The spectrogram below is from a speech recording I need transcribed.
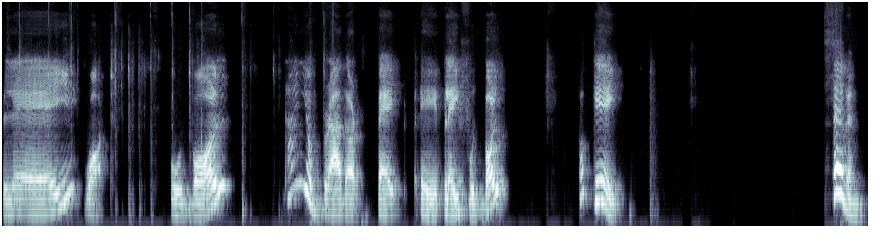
play what? Football. Can your brother play, eh, play football? Okay. Seven.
